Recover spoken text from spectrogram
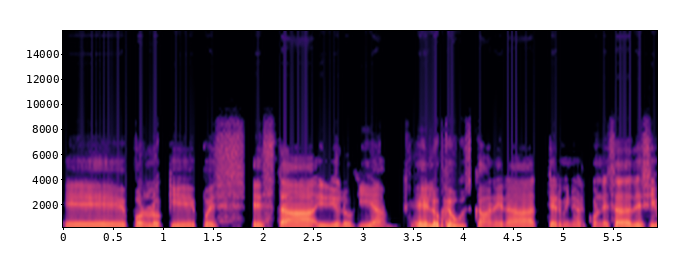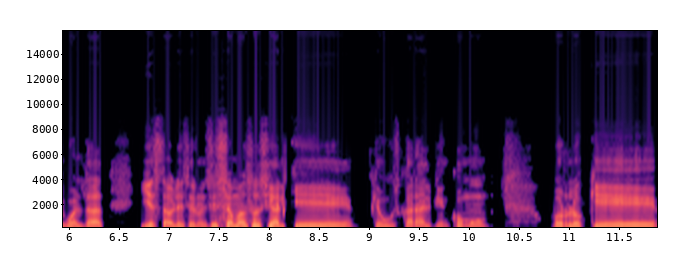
eh, por lo que pues esta ideología eh, lo que buscaban era terminar con esa desigualdad y establecer un sistema social que, que buscara el bien común, por lo que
